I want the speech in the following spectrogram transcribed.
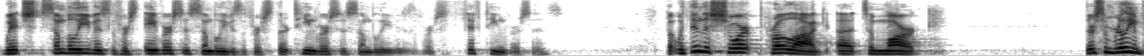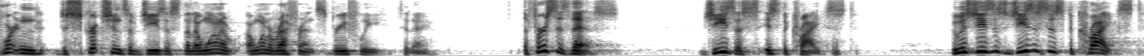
which some believe is the first eight verses, some believe is the first 13 verses, some believe is the first 15 verses. But within the short prologue uh, to Mark, there's some really important descriptions of Jesus that I want to I want to reference briefly today. The first is this Jesus is the Christ. Who is Jesus? Jesus is the Christ.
